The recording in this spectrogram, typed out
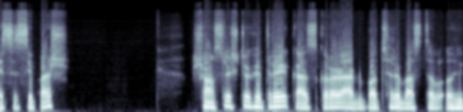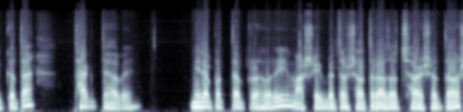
এসএসসি পাস সংশ্লিষ্ট ক্ষেত্রে কাজ করার আট বছরের বাস্তব অভিজ্ঞতা থাকতে হবে। নিরাপত্তা প্রহরী মাসিক বেতন সতেরো হাজার ছয়শো দশ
